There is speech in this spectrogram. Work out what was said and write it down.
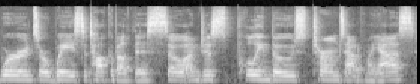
words or ways to talk about this, so I'm just pulling those terms out of my ass.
